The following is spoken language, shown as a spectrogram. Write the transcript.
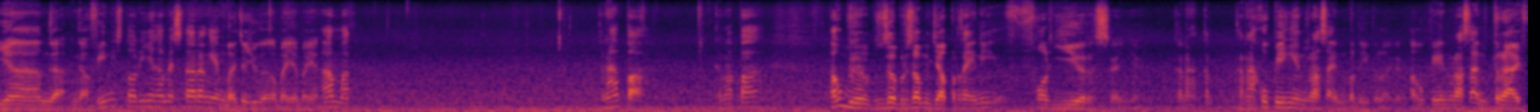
ya nggak nggak finish storynya sampai sekarang yang baca juga nggak banyak banyak amat. Kenapa? Kenapa aku sudah berusaha menjawab pertanyaan ini for years kayaknya. Karena karena aku pengen rasain seperti itu lagi. Aku pengen rasain drive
